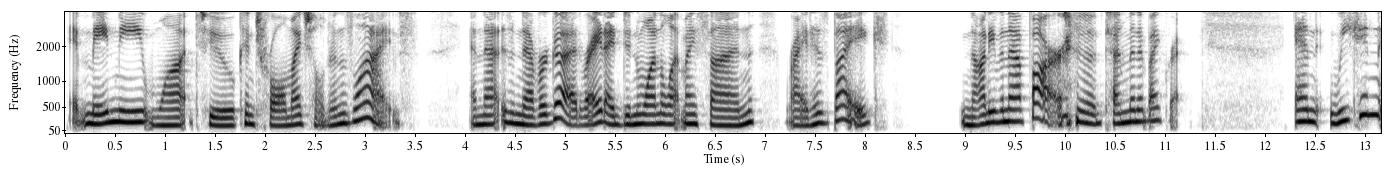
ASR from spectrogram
it made me want to control my children's lives. And that is never good, right? I didn't want to let my son ride his bike, not even that far, 10 minute bike ride. And we can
